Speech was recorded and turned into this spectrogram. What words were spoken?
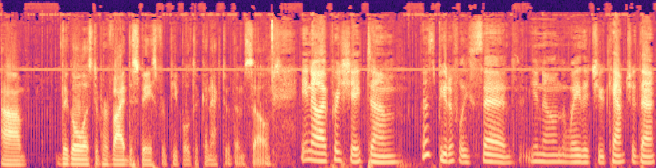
um, the goal is to provide the space for people to connect with themselves You know, I appreciate um, that's beautifully said. You know, in the way that you captured that.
